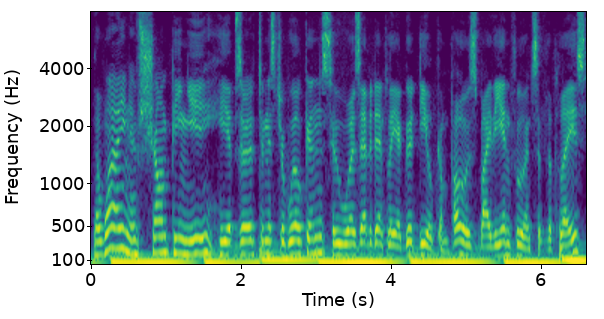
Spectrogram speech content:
The wine of Champigny, he observed to Mr Wilkins, who was evidently a good deal composed by the influence of the place,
